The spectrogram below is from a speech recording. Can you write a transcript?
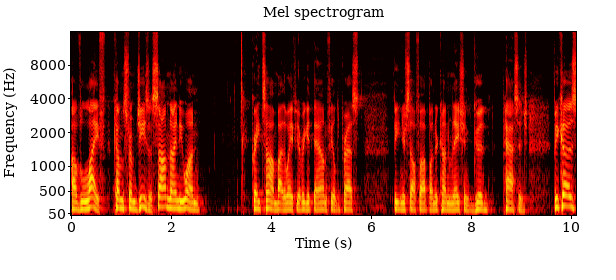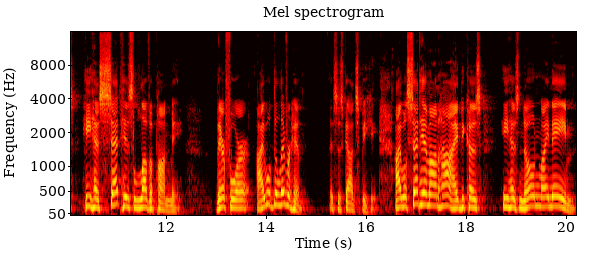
of life comes from Jesus. Psalm 91, great psalm, by the way, if you ever get down, feel depressed, beating yourself up, under condemnation, good passage. Because he has set his love upon me. Therefore, I will deliver him. This is God speaking. I will set him on high because he has known my name.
